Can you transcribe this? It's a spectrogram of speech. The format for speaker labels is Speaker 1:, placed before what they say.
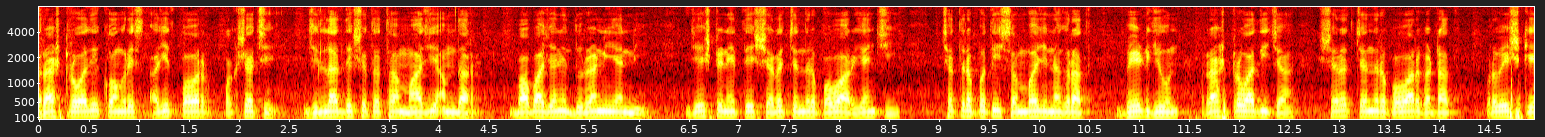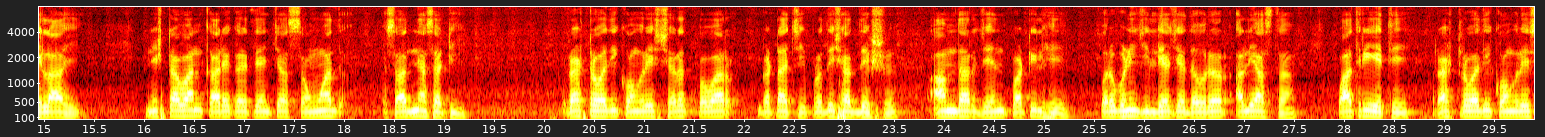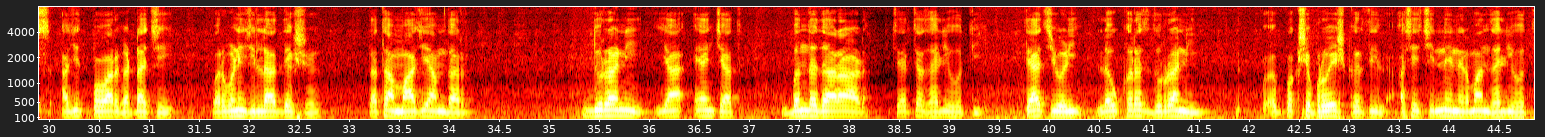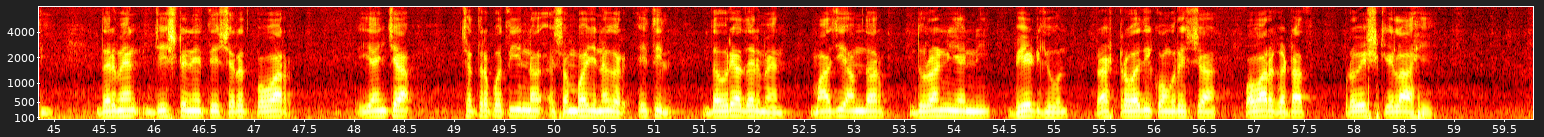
Speaker 1: राष्ट्रवादी काँग्रेस अजित पवार पक्षाचे जिल्हाध्यक्ष तथा माजी आमदार बाबाजानी दुराणी यांनी ज्येष्ठ नेते शरदचंद्र पवार यांची छत्रपती संभाजीनगरात भेट घेऊन राष्ट्रवादीच्या शरदचंद्र पवार गटात प्रवेश केला आहे. निष्ठावान कार्यकर्त्यांच्या संवाद साधण्यासाठी राष्ट्रवादी काँग्रेस शरद पवार गटाचे प्रदेशाध्यक्ष आमदार जयंत पाटील हे परभणी जिल्ह्याच्या दौऱ्यावर आले असता पाथरी येथे राष्ट्रवादी काँग्रेस अजित पवार गटाचे परभणी जिल्हाध्यक्ष तथा माजी आमदार दुराणी या यांच्यात बंद दाराआड चर्चा झाली होती. त्याचवेळी लवकरच दुराणी प- पक्षप्रवेश करतील असे चिन्हे निर्माण झाली होती. दरम्यान ज्येष्ठ नेते शरद पवार यांच्या छत्रपती न संभाजीनगर येथील दौऱ्यादरम्यान माजी आमदार दुराणी यांनी भेट घेऊन राष्ट्रवादी काँग्रेसच्या पवार गटात प्रवेश केला आहे.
